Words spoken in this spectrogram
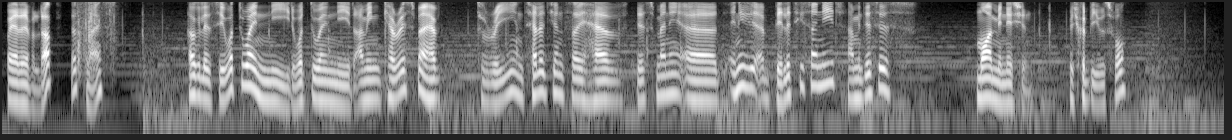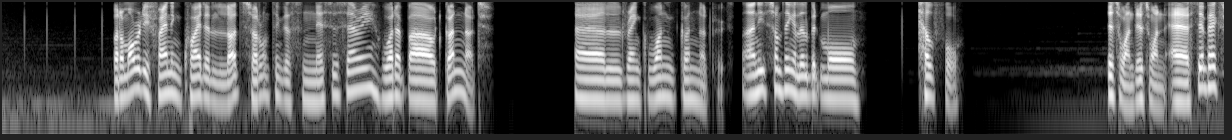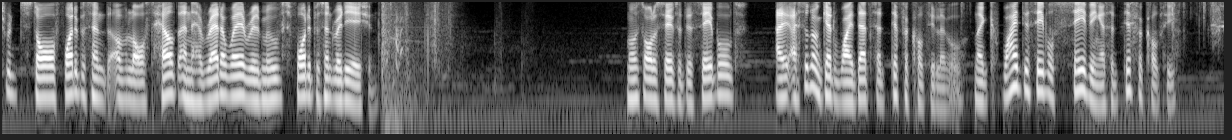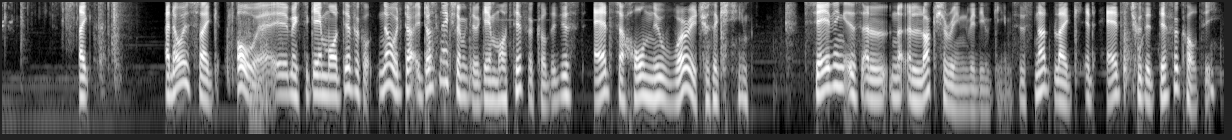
Wait, I leveled up? That's nice. Okay, let's see. What do I need? What do I need? I mean, charisma, I have three. Intelligence, I have this many. Uh, any abilities I need? I mean, this is more ammunition, which could be useful. But I'm already finding quite a lot, so I don't think that's necessary. What about gun nut? Uh, rank 1 gun perks. I need something a little bit more helpful. This one, this one. Uh, Stimpaks restore 40% of lost health and Radaway removes 40% radiation. Most autosaves are disabled. I, I still don't get why that's a difficulty level. Like, why disable saving as a difficulty? Like, I know it's like, oh, it makes the game more difficult. No, it, do it doesn't actually make the game more difficult. It just adds a whole new worry to the game. Saving is a, a luxury in video games. It's not like it adds to the difficulty.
